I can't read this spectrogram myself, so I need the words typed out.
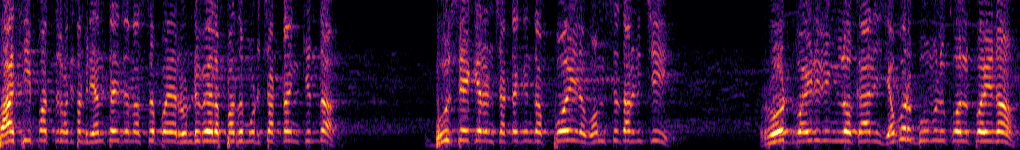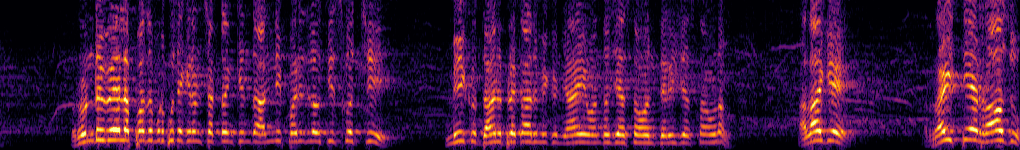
బాకీ పత్రం ఎంత అయితే ఎంతైతే నష్టపోయారు రెండు వేల పదమూడు చట్టం కింద భూసేకరణ చట్టం కింద పోయిన వంశధార నుంచి రోడ్ వైడనింగ్లో కానీ ఎవరు భూములు కోల్పోయినా రెండు వేల పదమూడు భూసేకరణ చట్టం కింద అన్ని పరిధిలోకి తీసుకొచ్చి మీకు దాని ప్రకారం మీకు న్యాయం అందజేస్తామని తెలియజేస్తా ఉన్నాం. అలాగే రైతే రాజు.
